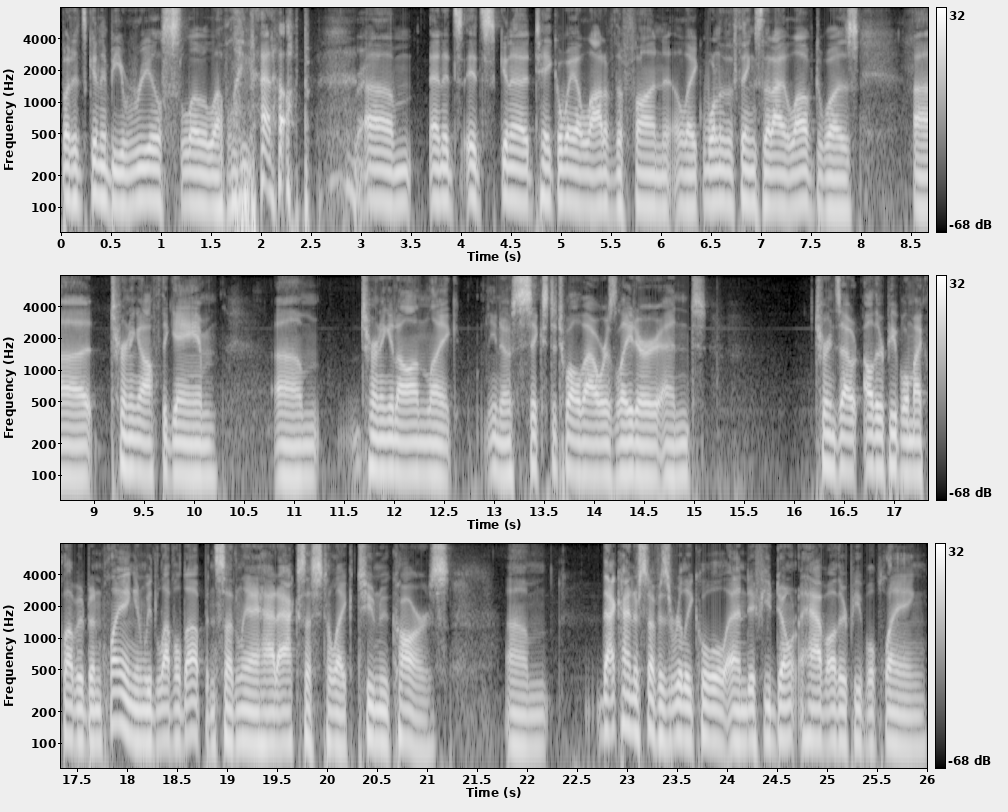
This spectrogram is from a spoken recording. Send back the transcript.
but it's going to be real slow leveling that up. Right. Um, and it's it's gonna take away a lot of the fun. Like one of the things that I loved was uh, turning off the game, um, turning it on like you know six to twelve hours later, and turns out other people in my club had been playing, and we'd leveled up, and suddenly I had access to like two new cars. Um, that kind of stuff is really cool, and if you don't have other people playing,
